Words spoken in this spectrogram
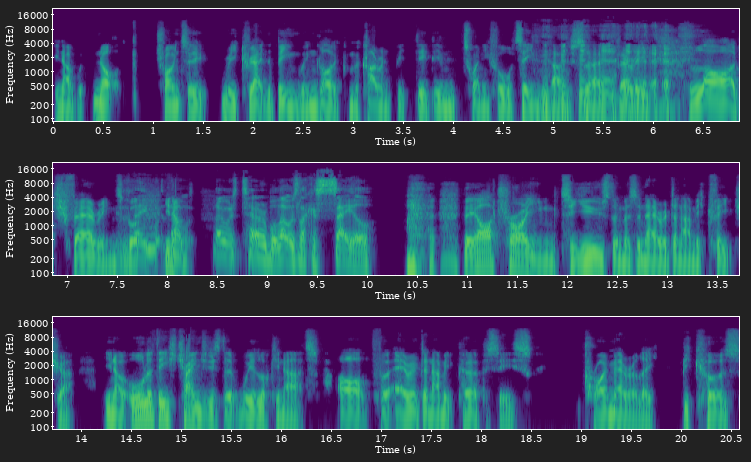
you know, not trying to recreate the beam wing like McLaren did in 2014 with those uh, very large fairings. But, They- you know, that, that was terrible. That was like a sail. they are trying to use them as an aerodynamic feature. You know, all of these changes that we're looking at are for aerodynamic purposes primarily because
